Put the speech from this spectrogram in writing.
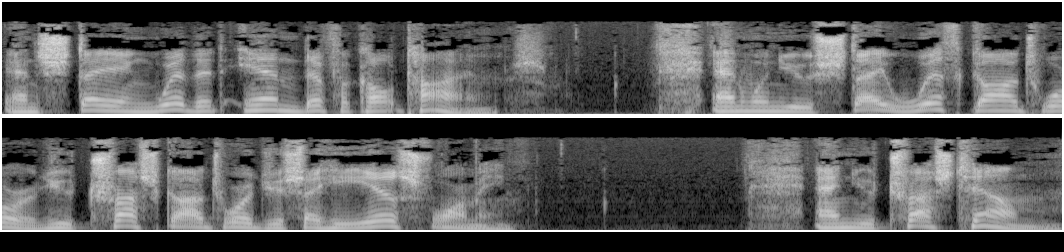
and staying with it in difficult times. And when you stay with God's word, you trust God's word, you say, He is for me. And you trust Him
